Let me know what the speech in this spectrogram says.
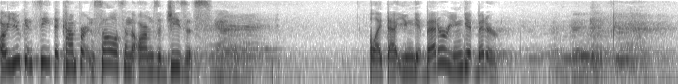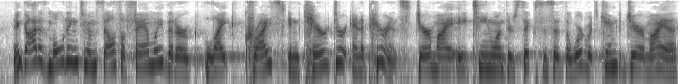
or you can seek the comfort and solace in the arms of Jesus. Like that, you can get better or you can get bitter. And God is molding to himself a family that are like Christ in character and appearance. Jeremiah 18, 1 through 6, it says, The word which came to Jeremiah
